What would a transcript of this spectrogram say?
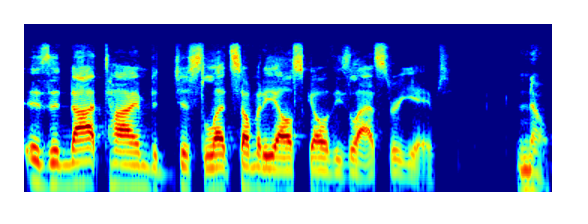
is it not time to just let somebody else go these last three games? No.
